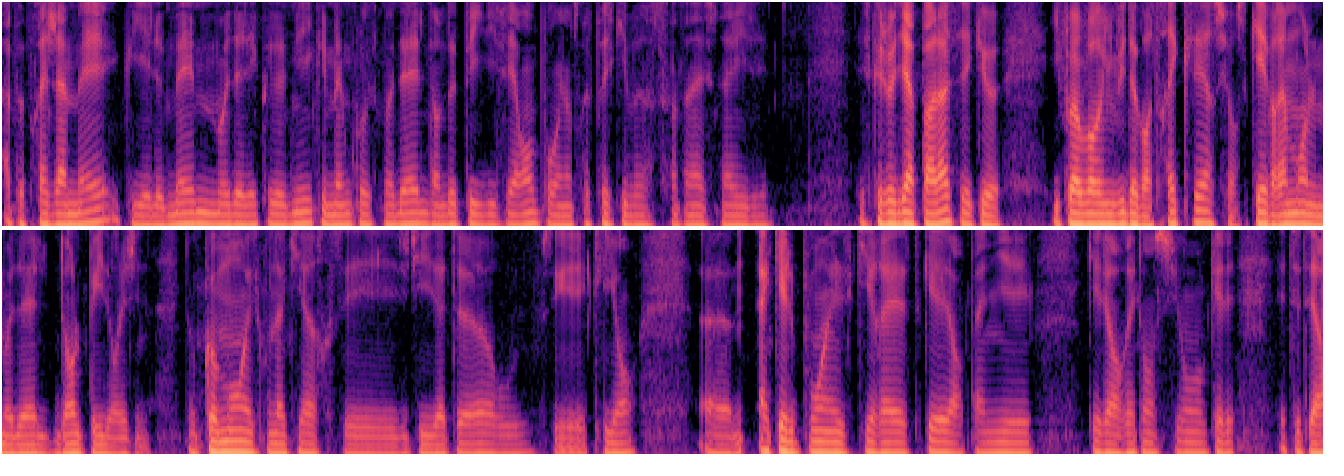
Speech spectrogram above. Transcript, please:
à peu près jamais qu'il y ait le même modèle économique, le même close model dans deux pays différents pour une entreprise qui veut s'internationaliser. Et ce que je veux dire par là, c'est qu'il faut avoir une vue d'abord très claire sur ce qu'est vraiment le modèle dans le pays d'origine. Donc comment est-ce qu'on acquiert ses utilisateurs ou ses clients, euh, à quel point est-ce qu'ils restent, quel est leur panier, quelle est leur rétention, etc.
